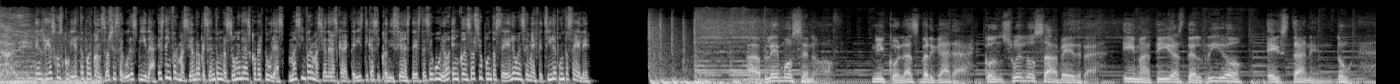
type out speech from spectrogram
dale. El riesgo es cubierto por Consorcio Seguros Vida. Esta información representa un resumen de las coberturas. Más información de las características y condiciones de este seguro en consorcio.cl o en cmfchile.cl. Hablemos en off. Nicolás Vergara, Consuelo Saavedra y Matías del Río están en Duna.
